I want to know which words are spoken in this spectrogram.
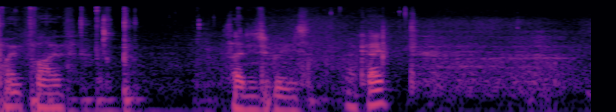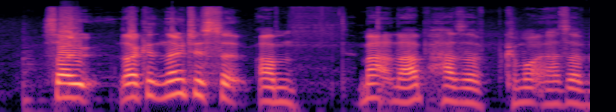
0.5, 30 degrees. Okay. So, like, notice that um, MATLAB has a command has a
